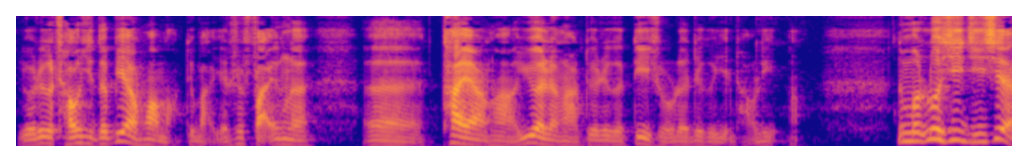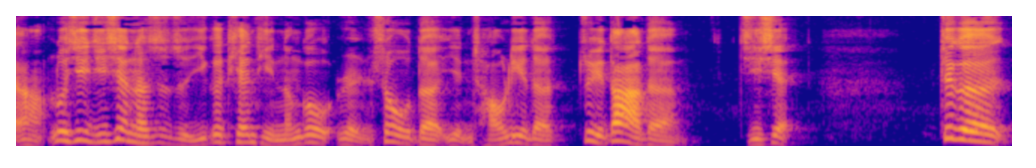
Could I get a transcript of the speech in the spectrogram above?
有这个潮汐的变化嘛，对吧？也是反映了呃太阳啊、月亮啊对这个地球的这个引潮力啊。那么洛希极限啊，洛希极限呢是指一个天体能够忍受的引潮力的最大的极限。这个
